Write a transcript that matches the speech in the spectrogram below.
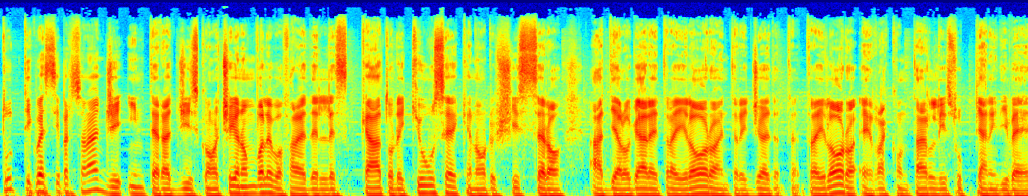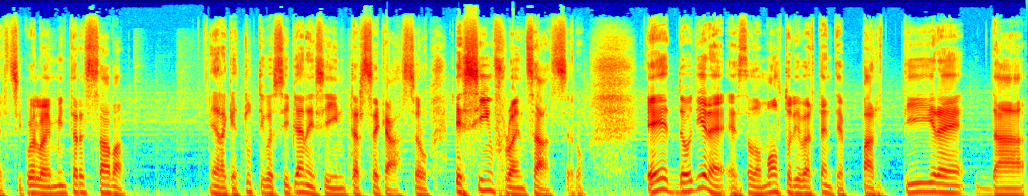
tutti questi personaggi interagiscono, cioè io non volevo fare delle scatole chiuse che non riuscissero a dialogare tra di loro, a interagire tra, tra di loro e raccontarli su piani diversi. Quello che mi interessava era che tutti questi piani si intersecassero e si influenzassero. E devo dire è stato molto divertente partire da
